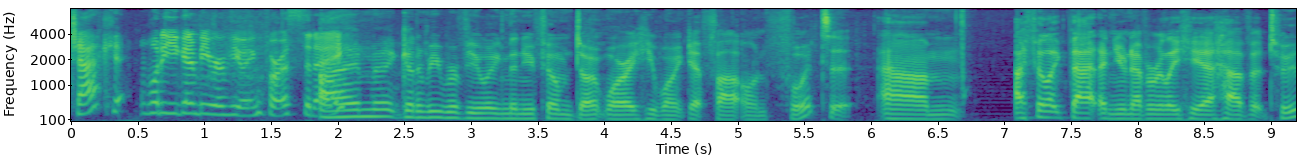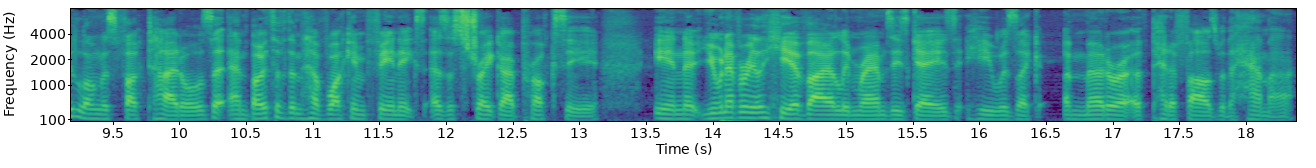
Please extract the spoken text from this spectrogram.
Jack, what are you going to be reviewing for us today? I'm going to be reviewing the new film Don't Worry, He Won't Get Far on Foot. Um, I feel like that and You Never Really Hear have two long as fuck titles, and both of them have Joaquin Phoenix as a straight guy proxy. In You Never Really Hear via Lynne Ramsay's gaze, he was like a murderer of pedophiles with a hammer.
